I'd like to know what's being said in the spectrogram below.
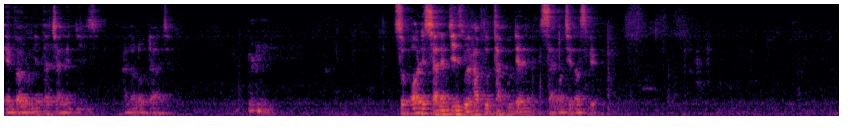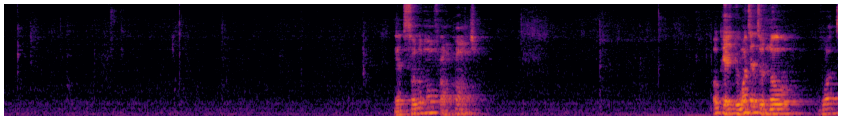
environmental challenges, and all of that. So all these challenges, we have to tackle them simultaneously. Then Solomon from Conch. Okay, you wanted to know what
